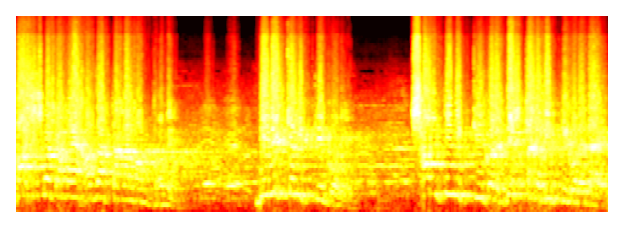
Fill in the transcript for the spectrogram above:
পাঁচশো টাকা এক হাজার টাকার মাধ্যমে বিবেককে বিক্রি করে, শান্তি বিক্রি করে, দেশটাকে বিক্রি করে দেয়।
